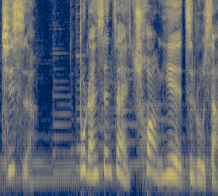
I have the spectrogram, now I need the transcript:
其实啊，布兰森在创业之路上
